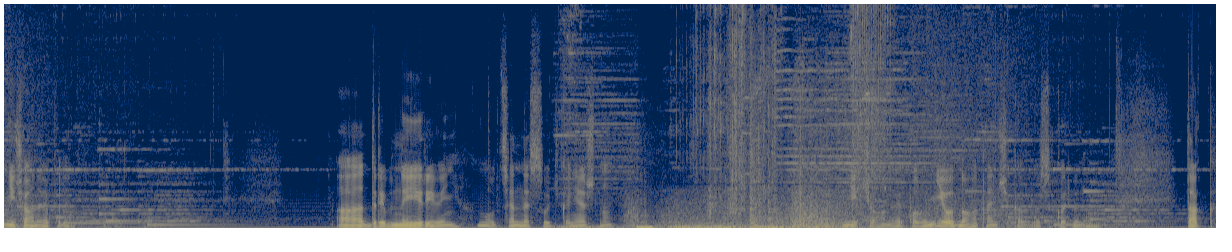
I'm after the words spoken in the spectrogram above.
Нічого не випаде. А, дрібний рівень. Ну, це не суть, звісно. Нічого не випало, ні одного танчика високорівного. Так.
